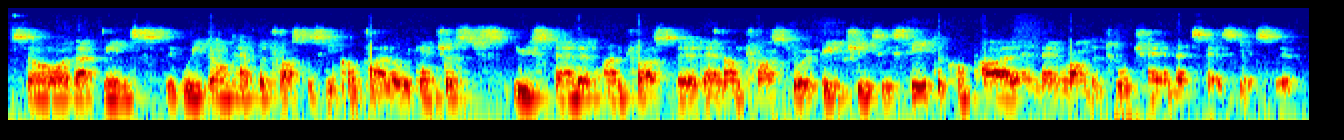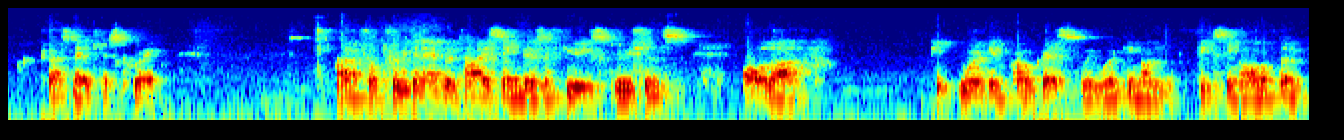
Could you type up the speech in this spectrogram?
So that means we don't have to trust the C compiler. We can just use standard untrusted and untrustworthy GCC to compile and then run the toolchain that says, yes, the translation is correct. Uh, for truth in advertising, there's a few exclusions. All are work in progress. We're working on fixing all of them.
